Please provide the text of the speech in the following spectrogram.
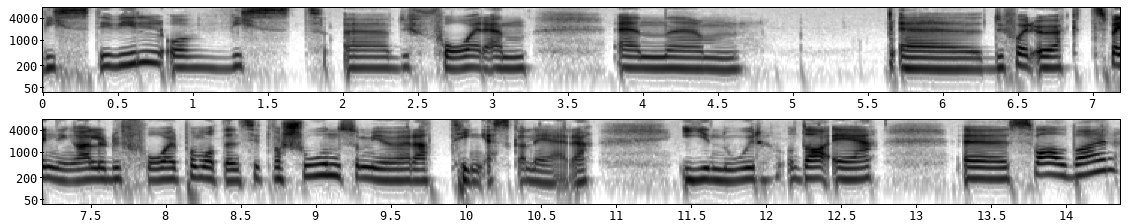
hvis de vil, og hvis uh, du får en, en um, uh, Du får økt spenninga, eller du får på en måte en situasjon som gjør at ting eskalerer i nord. Og da er uh, Svalbard,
